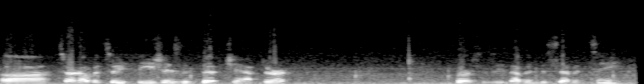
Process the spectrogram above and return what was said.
Uh, turn over to Ephesians, the fifth chapter, verses 11 to 17.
